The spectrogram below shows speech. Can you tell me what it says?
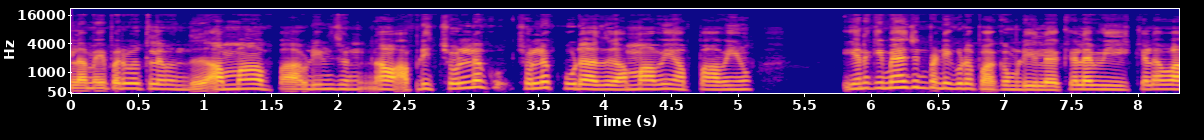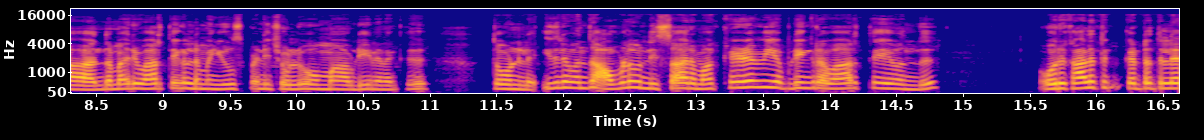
இளமை பருவத்தில் வந்து அம்மா அப்பா அப்படின்னு சொன்ன நான் அப்படி சொல்ல சொல்லக்கூடாது. அம்மாவையும் அப்பாவையும் எனக்கு இமேஜின் பண்ணி கூட பார்க்க முடியல. கிழவி கிழவா அந்த மாதிரி வார்த்தைகள் நம்ம யூஸ் பண்ணி சொல்லுவோமா அப்படின்னு எனக்கு தோணல. இதில் வந்து அவ்வளோ நிசாரமாக கிழவி அப்படிங்கிற வார்த்தையை வந்து ஒரு காலத்து கட்டத்தில்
